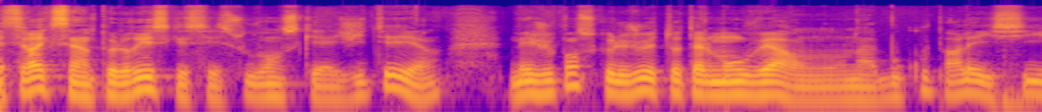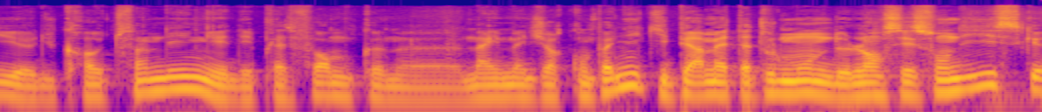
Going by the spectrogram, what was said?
C'est vrai que c'est un peu le risque et c'est souvent ce qui est agité. Hein. Mais je pense que le jeu est totalement ouvert. On a beaucoup parlé ici euh, du crowdfunding et des plateformes comme euh, My Major Company qui permettent à tout le monde de lancer son disque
